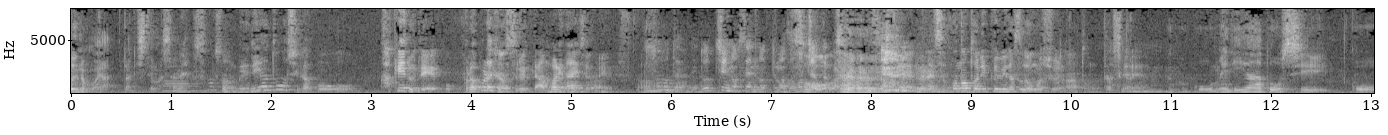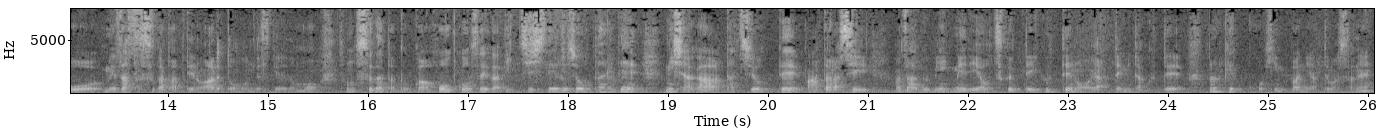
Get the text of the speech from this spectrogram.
そういうのもやったりしてましたね。そもそもメディア同士がこうかけるでこうコラボレーションするってあんまりないじゃないですか。そうだよね。どっちの線乗ってまず思っちゃったから。そこの取り組みがすごい面白いなと思って。確かに、なんかこうメディア同士こう目指す姿っていうのはあると思うんですけれどもその姿とか方向性が一致している状態で2社が立ち寄って、まあ、新しい座組メディアを作っていくっていうのをやってみたくてそれは結構頻繁にやってましたね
